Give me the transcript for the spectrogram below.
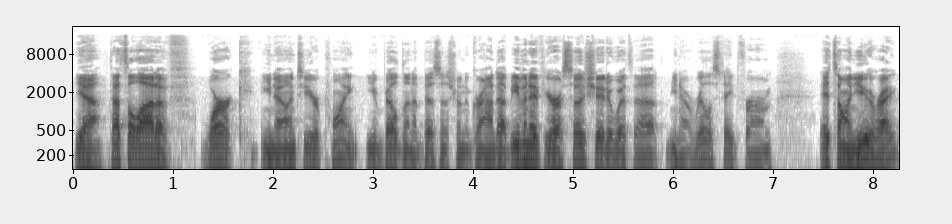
Yeah, that's a lot of work, you know, and to your point, you're building a business from the ground up. Even if you're associated with a, you know, real estate firm, it's on you, right?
